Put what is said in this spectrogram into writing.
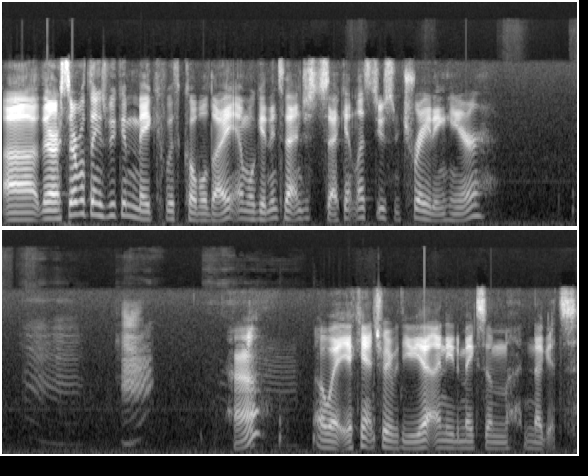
Uh, there are several things we can make with Koboldite, and we'll get into that in just a second. Let's do some trading here. Huh? Oh wait, I can't trade with you yet. I need to make some nuggets.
